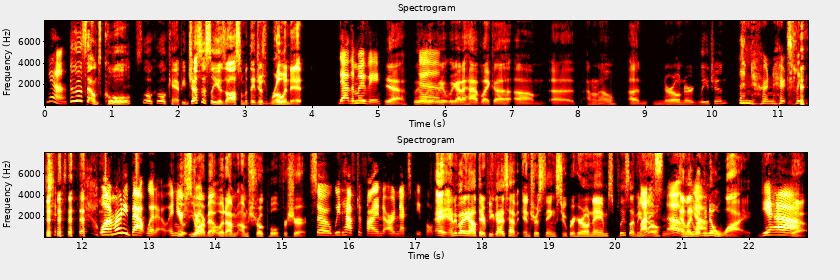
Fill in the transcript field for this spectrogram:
yeah, Yeah, that sounds cool. It's a little, little campy. Justice League is awesome, but they just ruined it. Yeah, the movie. Yeah, we, we, we, Um, we got to have like a um uh I don't know a neuro nerd legion. The neuro nerd legion. well, I'm already Bat Widow, and you're you, you are Bull. Batwood. I'm I'm Stroke Pool for sure. So we'd have to find our next people. Hey, anybody out there? If you guys have interesting superhero names, please let me Let know. us know, and like let me know why. Yeah. Yeah.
